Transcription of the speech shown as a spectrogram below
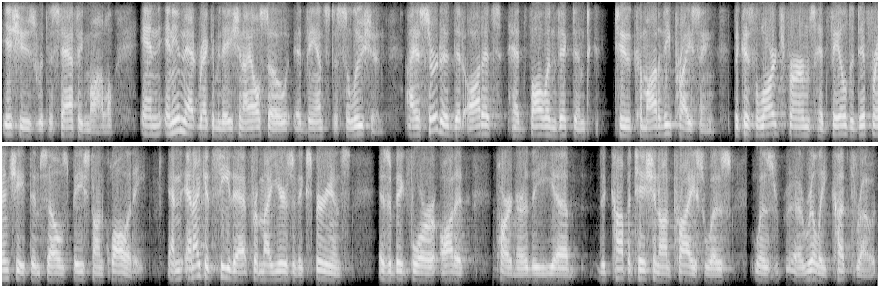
issues with the staffing model. And, and in that recommendation, I also advanced a solution. I asserted that audits had fallen victim to, to commodity pricing because the large firms had failed to differentiate themselves based on quality. And, and I could see that from my years of experience as a Big Four audit partner. The, uh, the competition on price was, was uh, really cutthroat.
